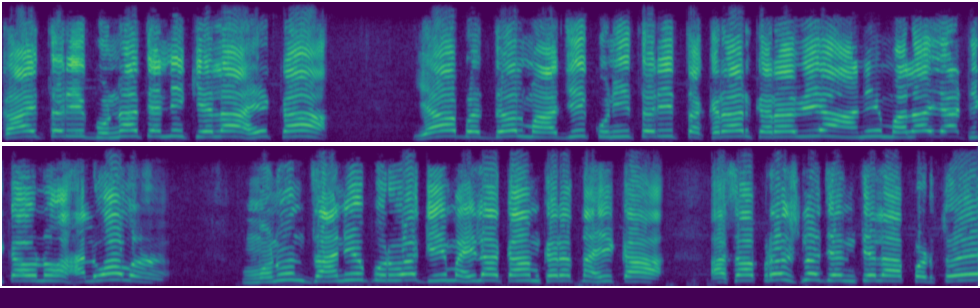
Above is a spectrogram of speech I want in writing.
काहीतरी गुन्हा त्यांनी केला आहे का? याबद्दल माझी कुणीतरी तक्रार करावी आणि मला या ठिकाणून हलवावं. म्हणून जाणीवपूर्वक ही महिला काम करत नाही का? असा प्रश्न जनतेला पडतोय.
